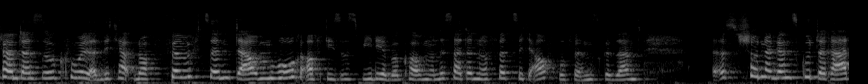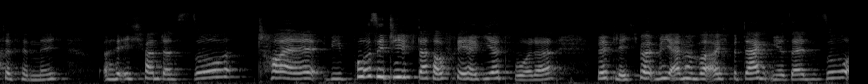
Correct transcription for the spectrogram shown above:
fand das so cool und ich habe noch 15 Daumen hoch auf dieses Video bekommen und es hatte nur 40 Aufrufe insgesamt. Das ist schon eine ganz gute Rate, finde ich. Und ich fand das so toll, wie positiv darauf reagiert wurde. Wirklich, ich wollte mich einmal bei euch bedanken. Ihr seid so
